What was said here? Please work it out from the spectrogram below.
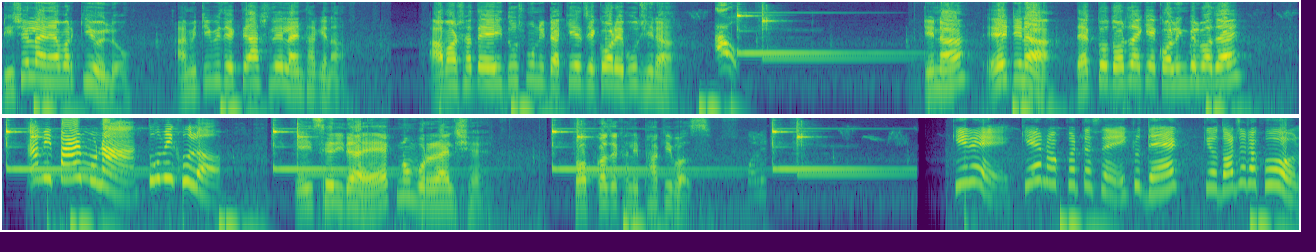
ডিশের লাইনে আবার কি হইল? আমি টিভি দেখতে আসলে লাইন থাকে না। আমার সাথে এই দুশ্মনীটা কে যে করে বুঝি না। টিনা এই টিনা দেখ তো দরজায় কে কলিং বেল বাজায়। আমি পারব না তুমি খুলো। এই সেরিটা এক নম্বরের আইলসে সব কাজে খালি ফাঁকি বাস। কি রে কে নক করতেছে? একটু দেখ কেউ দরজাটা খোল।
